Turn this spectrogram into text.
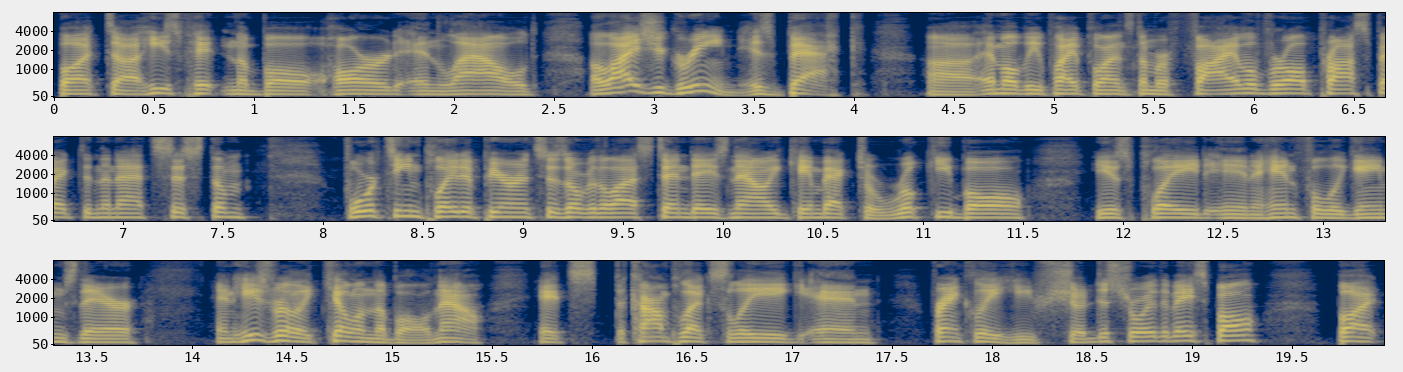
but uh, he's hitting the ball hard and loud. Elijah Green is back. Uh, MLB Pipeline's number five overall prospect in the Nats system. 14 plate appearances over the last 10 days now. He came back to rookie ball. He has played in a handful of games there, and he's really killing the ball. Now, it's the complex league, and frankly, he should destroy the baseball. But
